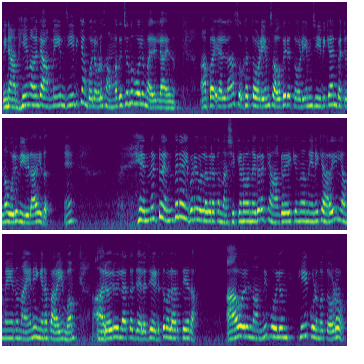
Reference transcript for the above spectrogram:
പിന്നെ അഭിയും അവന്റെ അമ്മയും ജീവിക്കാൻ പോലും അവൾ സമ്മതിച്ചെന്ന് പോലും വരില്ല എന്ന്. അപ്പം എല്ലാ സുഖത്തോടെയും സൗകര്യത്തോടെയും ജീവിക്കാൻ പറ്റുന്ന ഒരു വീടായത് ഏ? എന്നിട്ടും എന്തിനാ ഇവിടെയുള്ളവരൊക്കെ നശിക്കണമെന്ന് ഇവരൊക്കെ ആഗ്രഹിക്കുന്നതെന്ന് എനിക്കറിയില്ല അമ്മേ എന്ന് നയന ഇങ്ങനെ പറയുമ്പം ആരോരും ഇല്ലാത്ത ജലജ എടുത്തു വളർത്തിയതാ. ആ ഒരു നന്ദി പോലും ഈ കുടുംബത്തോടോ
